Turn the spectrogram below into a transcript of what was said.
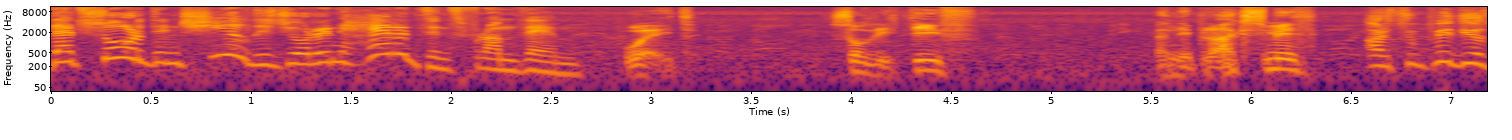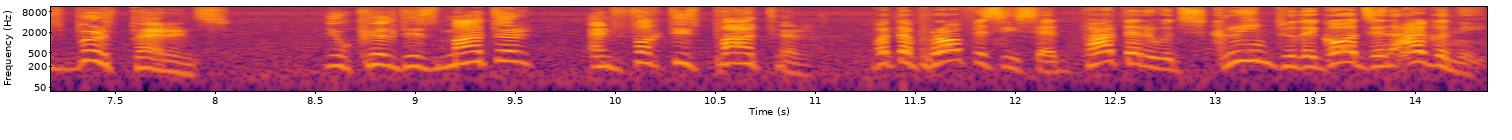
That sword and shield is your inheritance from them. Wait, so the thief and the blacksmith? Are Supidio's birth parents. You killed his mater and fucked his pater. But the prophecy said Pater would scream to the gods in agony.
